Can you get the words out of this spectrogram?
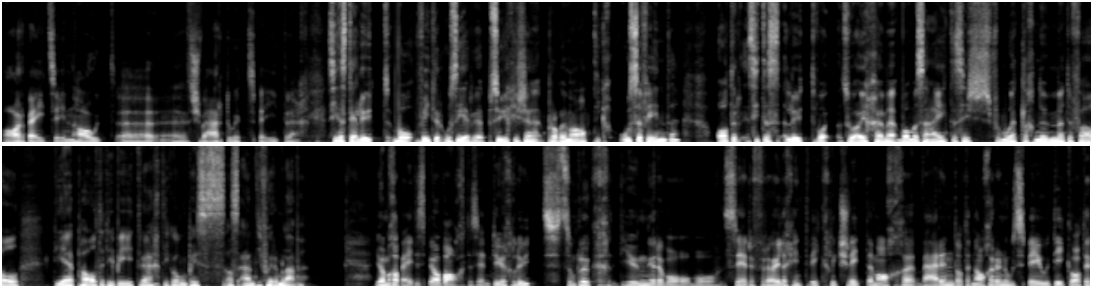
Arbeitsinhalt äh, äh schwer beeinträchtigt. Sind das die Leute, die wieder aus ihrer psychischen Problematik herausfinden? Oder sind das Leute, die zu euch kommen, wo man sagt, das ist vermutlich nicht mehr der Fall, die behalten die Beeinträchtigung bis ans Ende ihres Lebens? Ja, man kann beides beobachten. Es sind natürlich Leute, zum Glück die Jüngeren, die, die sehr erfreuliche Entwicklungsschritte machen, während oder nach einer Ausbildung oder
